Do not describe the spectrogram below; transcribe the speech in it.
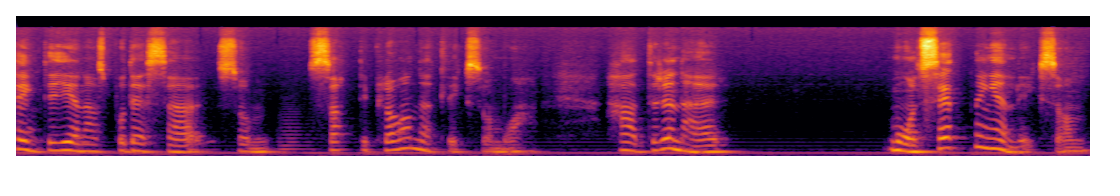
tänkte genast på dessa som satt i planet liksom och hade den här målsättningen liksom.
